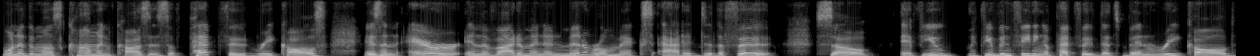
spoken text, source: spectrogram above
one of the most common causes of pet food recalls is an error in the vitamin and mineral mix added to the food. So if you if you've been feeding a pet food that's been recalled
